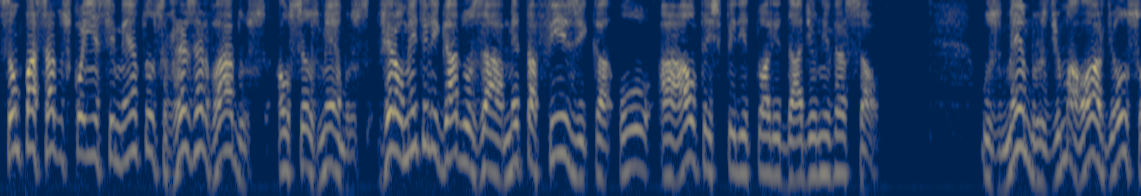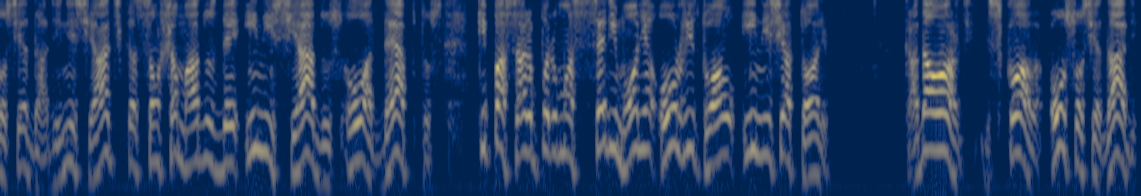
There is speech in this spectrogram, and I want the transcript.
são passados conhecimentos reservados aos seus membros, geralmente ligados à metafísica ou à alta espiritualidade universal. Os membros de uma ordem ou sociedade iniciática são chamados de iniciados ou adeptos que passaram por uma cerimônia ou ritual iniciatório. Cada ordem, escola ou sociedade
